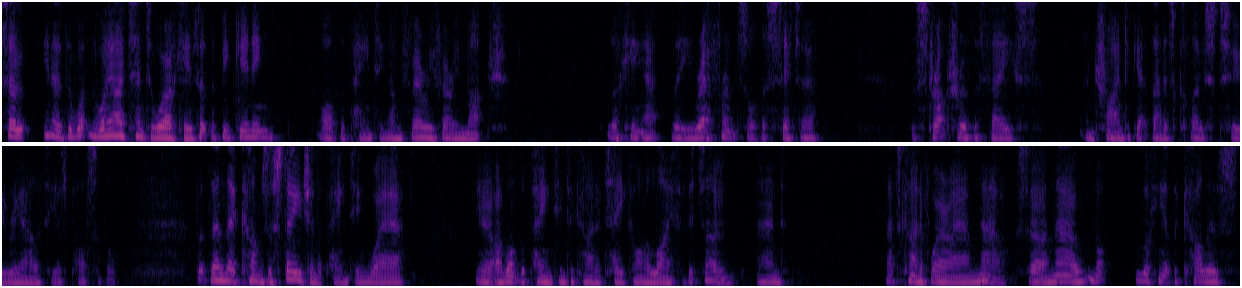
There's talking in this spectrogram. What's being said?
So, you know, the, the way I tend to work is at the beginning of the painting, I'm very, very much looking at the reference or the sitter, the structure of the face, and trying to get that as close to reality as possible. But then there comes a stage in the painting where, you know, I want the painting to kind of take on a life of its own, and that's kind of where I am now. So I'm now not looking at the colours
